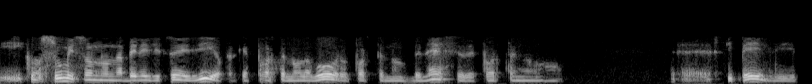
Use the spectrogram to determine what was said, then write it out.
i consumi sono una benedizione di Dio perché portano lavoro, portano benessere, portano eh, stipendi,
